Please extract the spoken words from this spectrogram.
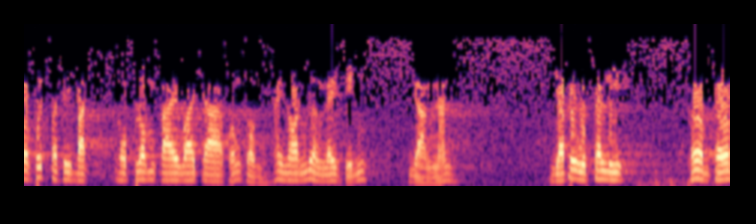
ประพฤติปฏิบัติอบรมกายวาจาของตนให้นอนเนื่องในศีลอย่างนั้น อย่าไปอุตริเพิ่มเติม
